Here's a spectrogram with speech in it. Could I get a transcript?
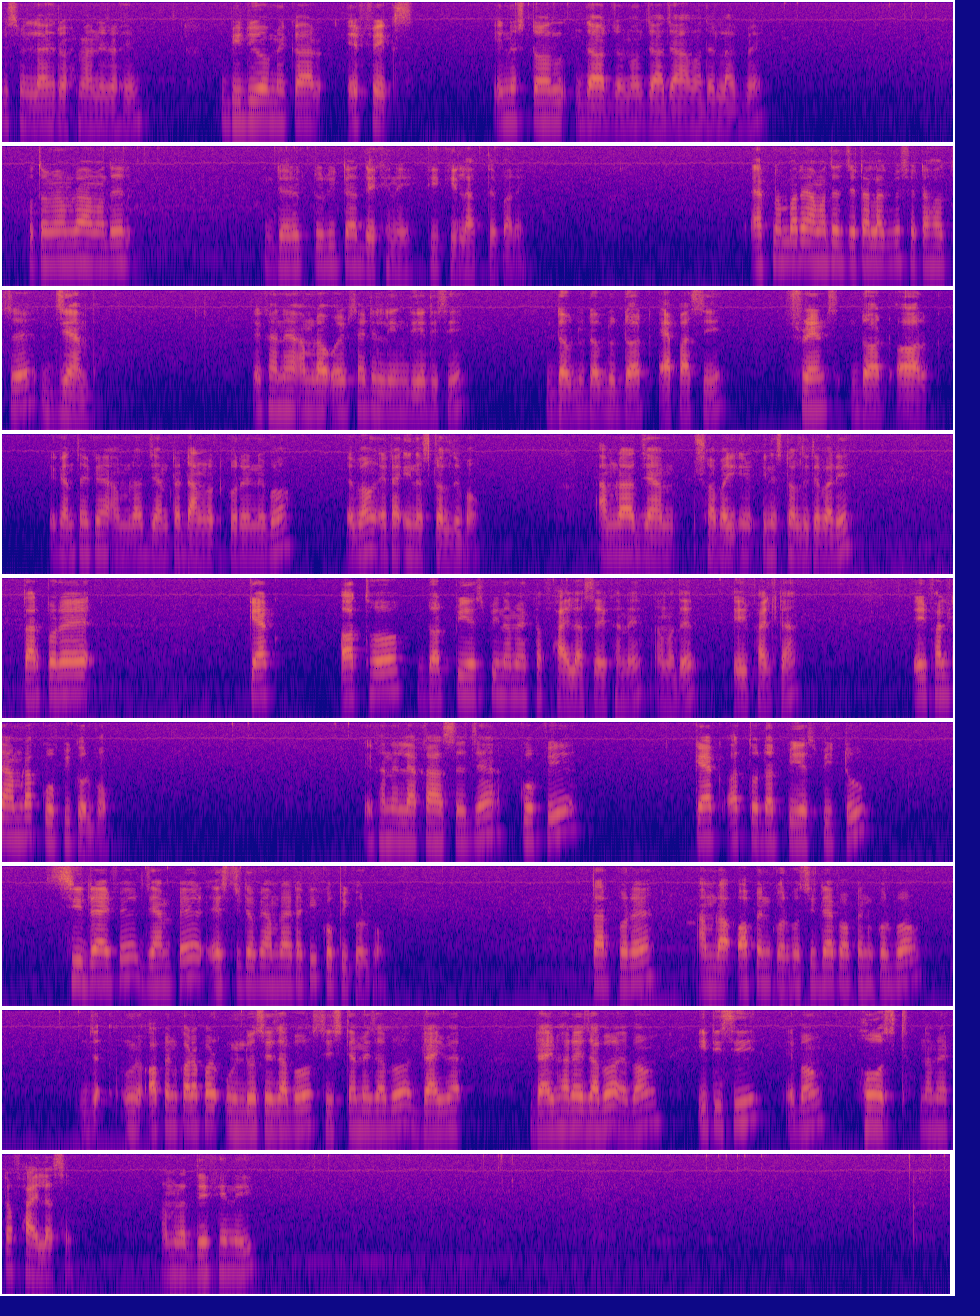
বিসমিল্লাহ রহমান রহিম ভিডিও মেকার এফএক্স ইনস্টল দেওয়ার জন্য যা যা আমাদের লাগবে। প্রথমে আমরা আমাদের ডিরেক্টরিটা দেখে নিই, কী কী লাগতে পারে। এক নম্বরে আমাদের যেটা লাগবে সেটা হচ্ছে জ্যাম্প। এখানে আমরা ওয়েবসাইটের লিঙ্ক দিয়ে দিছি www.apache dot apache friends dot org এখান থেকে আমরা জ্যামটা ডাউনলোড করে নেব এবং এটা ইনস্টল দেব। আমরা জ্যাম সবাই ইনস্টল দিতে পারি। তারপরে ক্যাক অথ ডট পিএসপি নামে একটা ফাইল আছে এখানে আমাদের, এই ফাইলটা এই ফাইলটা আমরা কপি করব। এখানে লেখা আছে যে কপি ক্যাক অথ ডট পিএসপি টু সি ড্রাইভে জ্যাম্পে এসটিডকে আমরা এটা কি কপি করব। তারপরে আমরা ওপেন করব সি ড্রাইভ ওপেন করব। ওপেন করার পর উইন্ডোজে যাব সিস্টেমে যাব ড্রাইভার ড্রাইভারে যাব এবং ইটিসি এবং হোস্ট নামে একটা ফাইল আছে। আমরা দেখে নেই।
